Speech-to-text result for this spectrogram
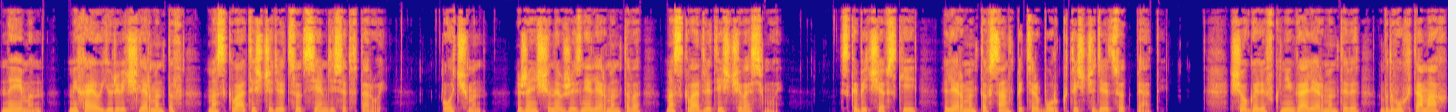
Нейман, Михаил Юрьевич Лермонтов, Москва, 1972. Очман. Женщины в жизни Лермонтова, Москва, 2008. Скобичевский, Лермонтов, Санкт-Петербург, 1905. Щеголев, книга о Лермонтове, в двух томах,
